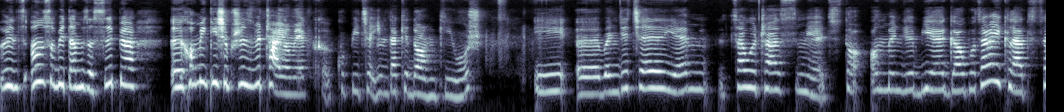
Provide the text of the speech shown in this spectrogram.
a więc on sobie tam zasypia. Y, Chomiki się przyzwyczają, jak kupicie im takie domki już i y, będziecie je cały czas mieć. To on będzie biegał po całej klatce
